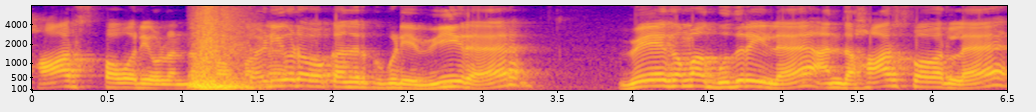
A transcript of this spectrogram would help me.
ஹார்ஸ் பவர் எவ்வளோன்னு. அடியோட உட்காந்துருக்கக்கூடிய வீரர் வேகமாக குதிரையில் அந்த ஹார்ஸ் பவரில்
